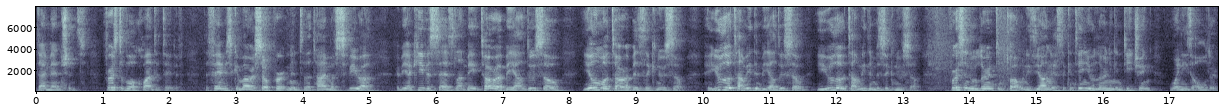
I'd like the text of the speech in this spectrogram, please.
dimensions. First of all, quantitative. The famous Gemara so pertinent to the time of Sfira Rabbi Akiva says, Lamei Torah biyalduso, Yilmo Torah biziknuso. Heyulo talmidim biyalduso, Yulo talmidim biziknuso. A person who learned and taught when he's young has to continue learning and teaching when he's older.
